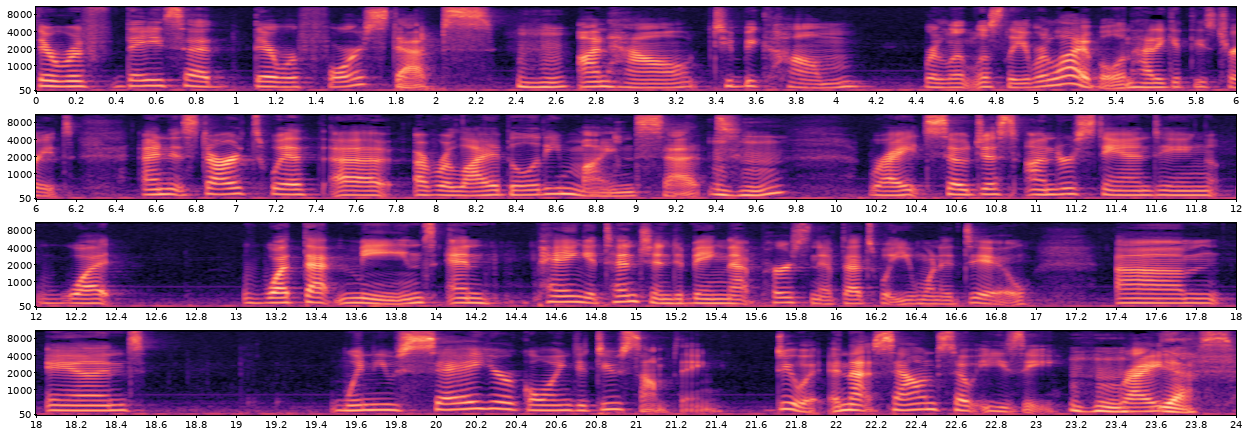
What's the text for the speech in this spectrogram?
there were they said there were four steps on how to become relentlessly reliable and how to get these traits. And it starts with a, a reliability mindset, mm-hmm. right? So just understanding what what that means and paying attention to being that person if that's what you want to do. Um, and when you say you're going to do something, do it. And that sounds so easy, mm-hmm. right? Yes.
